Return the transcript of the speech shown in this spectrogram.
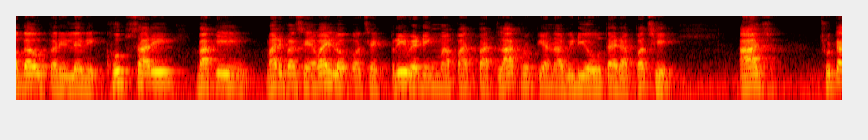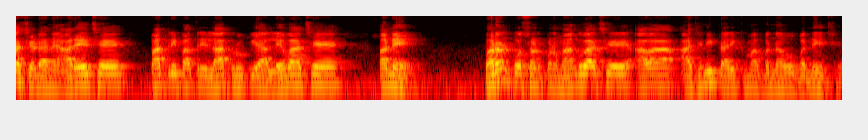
અગાઉ કરી લેવી ખૂબ સારી. બાકી મારી પાસે એવાય લોકો છે પ્રી વેડિંગમાં પાંચ પાંચ લાખ રૂપિયાના વીડિયો ઉતાર્યા પછી આજ છૂટાછેડાને આરે છે, પાંત્રી પાંત્રી લાખ રૂપિયા લેવા છે અને ભરણ પોષણ પણ માંગવા છે, આવા આજની તારીખમાં બનાવો બને છે.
